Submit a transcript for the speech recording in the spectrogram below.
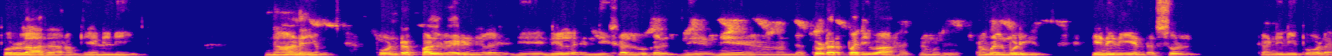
பொருளாதாரம் எணினி நாணயம் போன்ற பல்வேறு நிலை நில நிகழ்வுகள் அந்த தொடர் பதிவாக நமது தமிழ் மொழியில் எணினி என்ற சொல் கணினி போல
